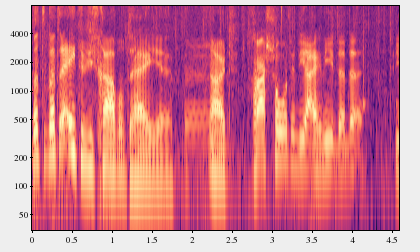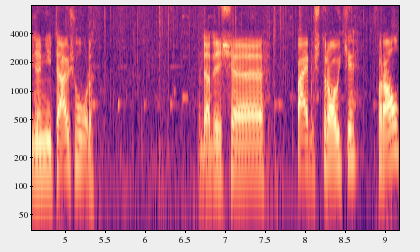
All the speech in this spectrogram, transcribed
Wat, wat eten die schapen op de hei, uh, Aard? Grassoorten die, eigenlijk niet, die er niet thuis horen. En dat is uh, pijpenstrootje vooral.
